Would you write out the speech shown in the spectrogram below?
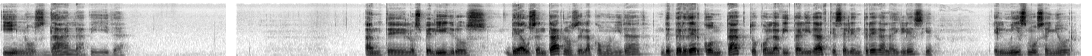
y nos da la vida. Ante los peligros de ausentarnos de la comunidad, de perder contacto con la vitalidad que se le entrega a la iglesia, el mismo Señor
